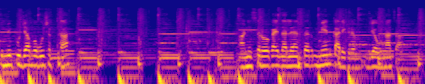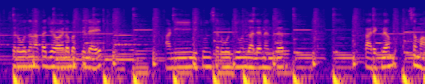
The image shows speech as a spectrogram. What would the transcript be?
तुम्ही पूजा बघू शकता. आणि सर्व काही झाल्यानंतर मेन कार्यक्रम जेवणाचा. सर्वजण आता जेवायला बसलेले आहेत. आणि इथून सर्व जेवण झाल्यानंतर कार्यक्रम समाप्त.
